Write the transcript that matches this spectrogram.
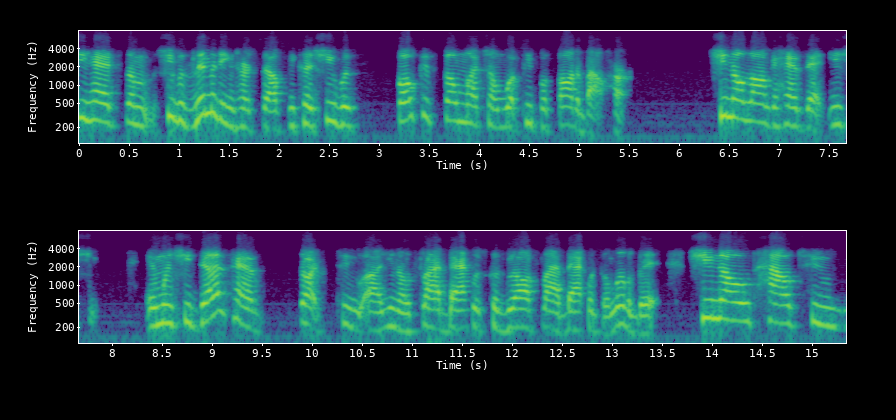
she had some, she was limiting herself because she was focused so much on what people thought about her. She no longer has that issue. And when she does have, start to, uh, you know, slide backwards, because we all slide backwards a little bit, she knows how to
